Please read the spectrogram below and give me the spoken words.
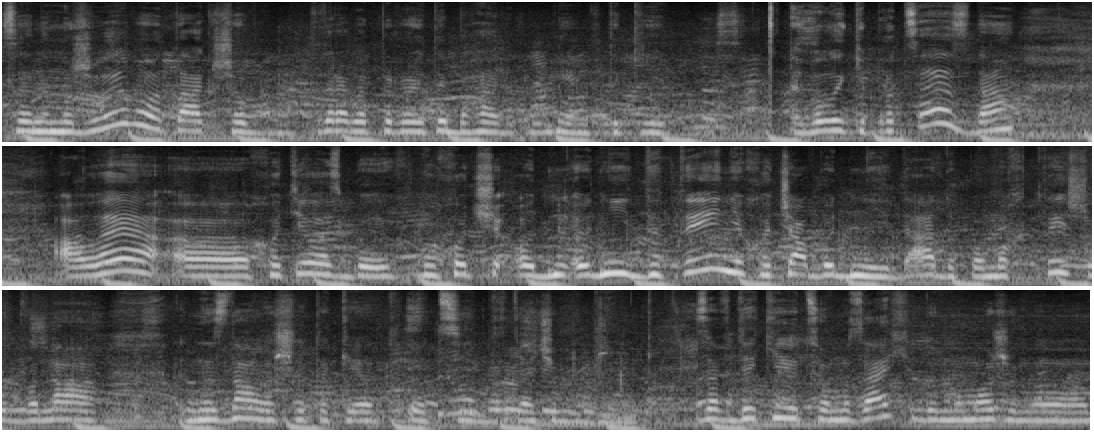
це неможливо, так що треба пройти багато ну, такий великий процес, да? Але е, хотілося б ну, хоч од- одній дитині, хоча б одній, да, допомогти, щоб вона не знала, що таке ці дитячі будинки. Завдяки цьому заходу ми можемо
